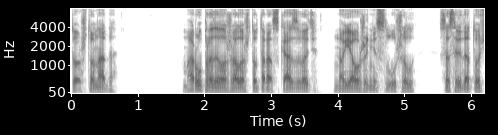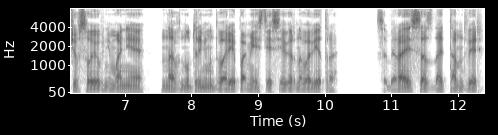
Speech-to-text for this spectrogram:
То, что надо. Мару продолжала что-то рассказывать, но я уже не слушал, сосредоточив свое внимание на внутреннем дворе поместья Северного Ветра, собираясь создать там дверь.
